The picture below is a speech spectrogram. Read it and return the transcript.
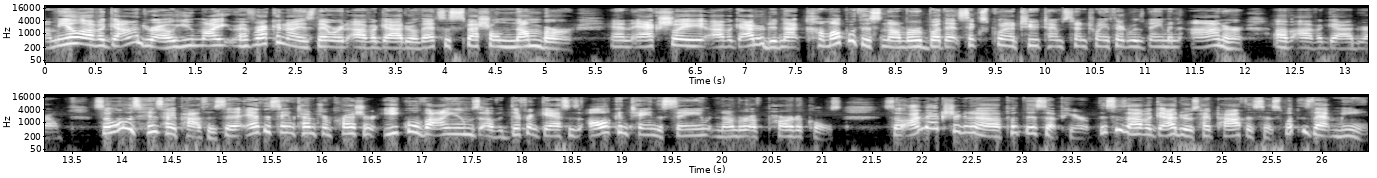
Emil Avogadro, you might have recognized that word Avogadro. That's a special number. And actually, Avogadro did not come up with this number, but that 6.02 times 10 to the 23rd was named in honor of Avogadro. So what was his hypothesis? At the same temperature and pressure, equal volumes of different gases all contain the same number of particles. So I'm actually going to put this up here. This is Avogadro's hypothesis. What does that mean?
